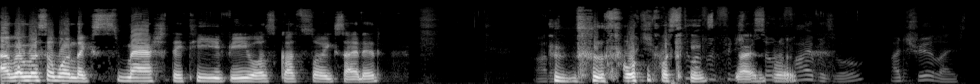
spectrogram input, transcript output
I remember someone like smashed the TV. Was got so excited I don't know. I still fucking haven't finished Smash Persona Bros. 5 as well. I just realized.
